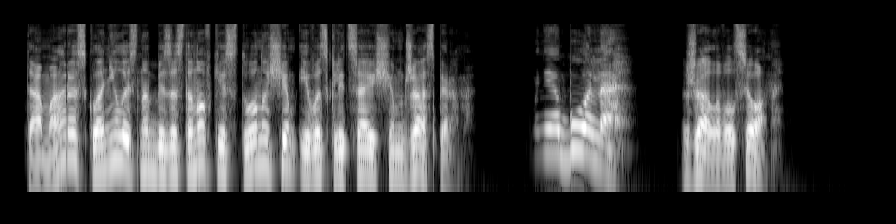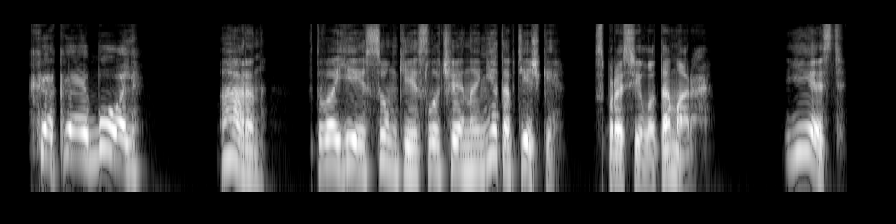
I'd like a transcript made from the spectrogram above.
Тамара склонилась над без остановки стонущим и восклицающим Джаспером. «Мне больно!» — жаловался он. «Какая боль!» «Аарон, в твоей сумке случайно нет аптечки?» — спросила Тамара. «Есть!»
